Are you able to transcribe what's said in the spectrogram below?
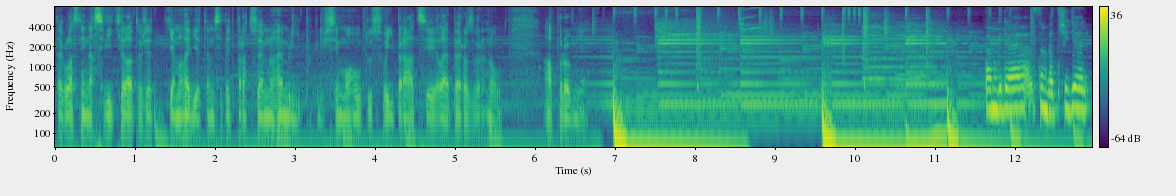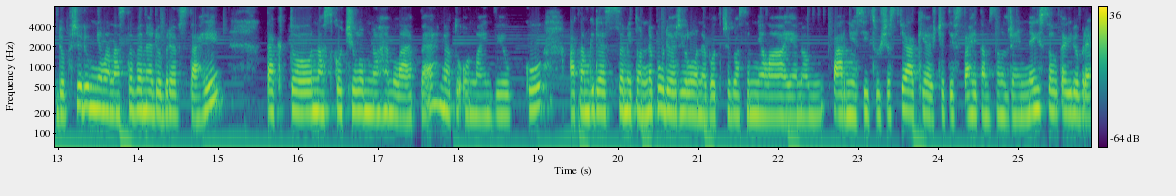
tak vlastně nasvítila to, že těmhle dětem se teď pracuje mnohem líp, když si mohou tu svoji práci lépe rozvrhnout a podobně. Tam, kde jsem ve třídě dopředu měla nastavené dobré vztahy, tak to naskočilo mnohem lépe na tu online výuku a tam, kde se mi to nepodařilo, nebo třeba jsem měla jenom pár měsíců šestáky a ještě ty vztahy tam samozřejmě nejsou tak dobré,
